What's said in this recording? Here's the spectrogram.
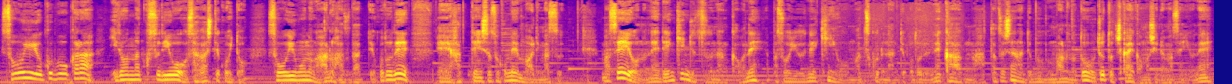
そういう欲望からいろんな薬を探してこいと、そういうものがあるはずだっていうことで、えー、発展した側面もあります。まあ、西洋のね、錬金術なんかはね、やっぱそういうね、金をま作るなんてことでね、科学が発達したなんて部分もあるのと、ちょっと近いかもしれませんよね。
